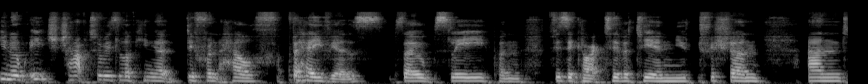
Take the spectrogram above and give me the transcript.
you know each chapter is looking at different health behaviors so sleep and physical activity and nutrition and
